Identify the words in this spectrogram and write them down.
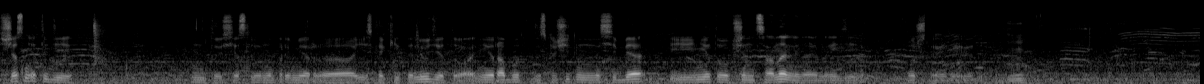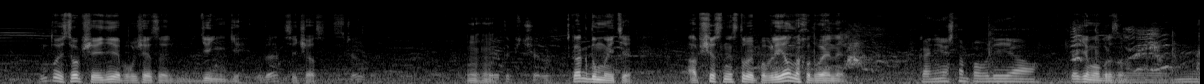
Сейчас нет идеи. Ну, то есть, если, например, э, есть какие-то люди, то они работают исключительно на себя, и нету общенациональной, наверное, идеи. Вот что я имею в виду. Ну, то есть общая идея получается деньги Да? сейчас. Сейчас, да. И это печально. Как думаете, общественный строй повлиял на ход войны? Конечно, повлиял. Каким образом? Э, ну,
